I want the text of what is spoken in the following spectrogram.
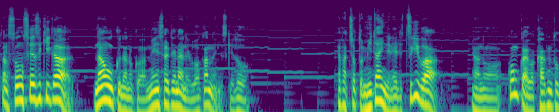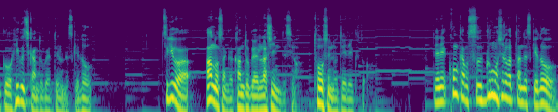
ただその成績が何億なのかは明示されてないので分かんないんですけどやっぱちょっと見たいんでねで次はあの今回は監督を樋口監督やってるんですけど次は安野さんが監督やるらしいんですよ当初の予定でいくと。でね今回もすっごい面白かったんですけど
